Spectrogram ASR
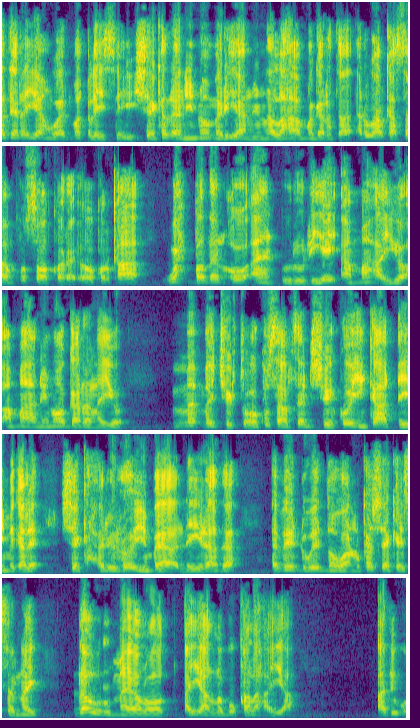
adeer ayaan waad maqlaysay? Sheekadan inoo mariyaan ina lahaa ma garata? Anigu halkaasaan ku soo koray oo kolkaa wax badan oo aan ururiyey ama hayo ama aan inoo garanayo ma ma jirto. Oo ku saabsan sheekooyinkaa qiimiga leh sheeka xiriirooyin baa la yidhahdaa habeen dhaweedna waanu ka sheekaysanay dhowr meelood ayaa lagu kala hayaa. Adigu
